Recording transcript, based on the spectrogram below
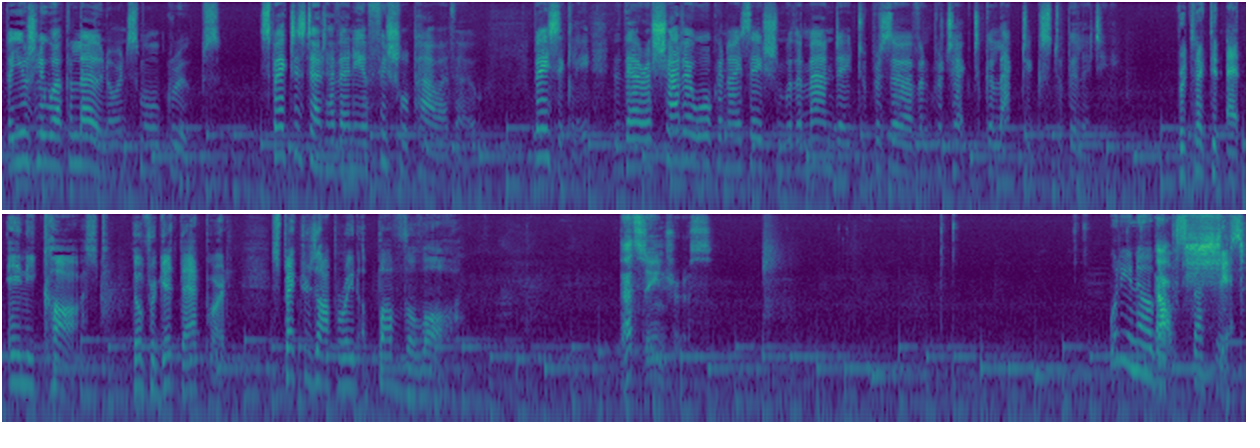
They usually work alone or in small groups. Spectres don't have any official power, though. Basically, they're a shadow organization with a mandate to preserve and protect galactic stability. Protect it at any cost. Don't forget that part. Spectres operate above the law. That's dangerous. What do you know about Oh, Spectres? shit.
